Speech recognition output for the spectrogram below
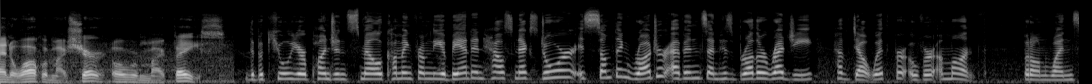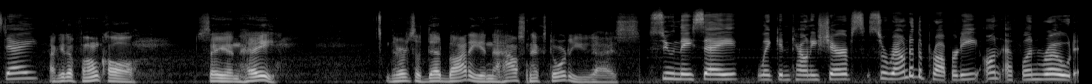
had to walk with my shirt over my face. The peculiar pungent smell coming from the abandoned house next door is something Roger Evans and his brother Reggie have dealt with for over a month. But on Wednesday, I get a phone call saying, hey, there's a dead body in the house next door to you guys. Soon they say Lincoln County sheriffs surrounded the property on Eflin Road.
